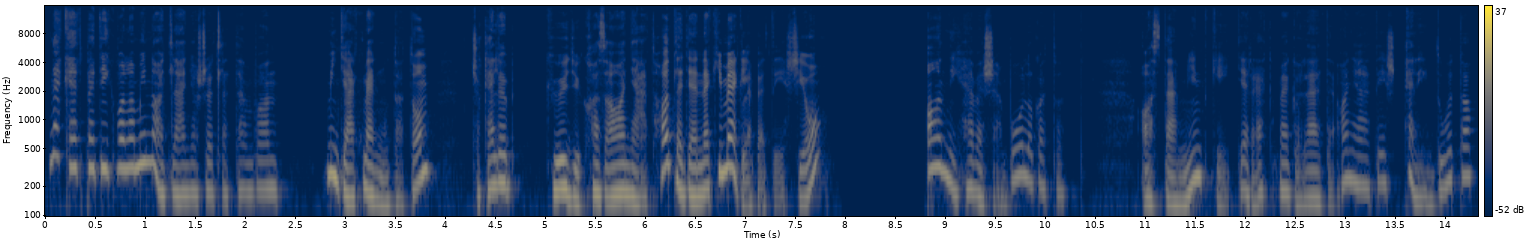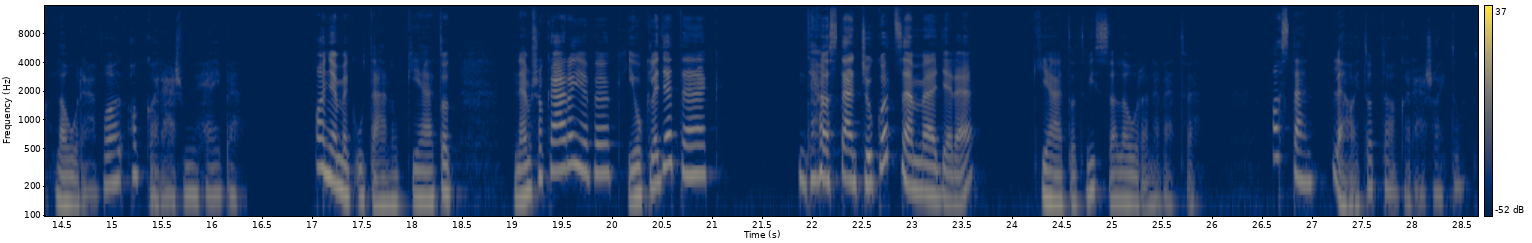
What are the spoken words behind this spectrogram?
Neked pedig valami nagylányos ötletem van. Mindjárt megmutatom, csak előbb küldjük haza anyát, hadd legyen neki meglepetés, jó? Anni hevesen bólogatott, aztán mindkét gyerek megölelte anyát, és elindultak Laurával a garázsműhelybe. Anya meg utánuk kiáltott, nem sokára jövök, jók legyetek! De aztán csukott szemmel gyere! Kiáltott vissza Laura nevetve. Aztán lehajtotta a garázsajtót.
